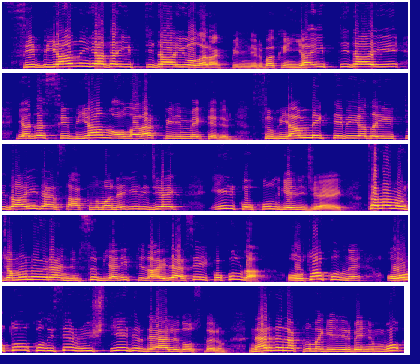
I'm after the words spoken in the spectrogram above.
Sibyan ya da iptidai olarak bilinir. Bakın ya iptidai ya da Sibyan olarak bilinmektedir. Sibyan mektebi ya da iptidai derse aklıma ne gelecek? İlkokul gelecek. Tamam hocam onu öğrendim. Sibyan iptidai derse ilkokulda. Ortaokul ne? Ortaokul ise rüştiyedir değerli dostlarım. Nereden aklıma gelir benim bu?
